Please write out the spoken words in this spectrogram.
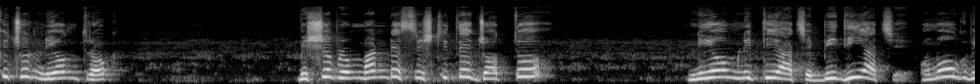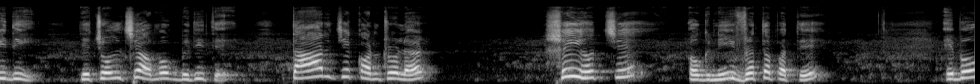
কিছুর নিয়ন্ত্রক। বিশ্বব্রহ্মাণ্ডের সৃষ্টিতে যত নিয়ম, নীতি আছে, বিধি আছে, অমোঘ বিধি যে চলছে অমোঘ বিধিতে, তার যে কন্ট্রোলার সেই হচ্ছে অগ্নি ব্রতপতে এবং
